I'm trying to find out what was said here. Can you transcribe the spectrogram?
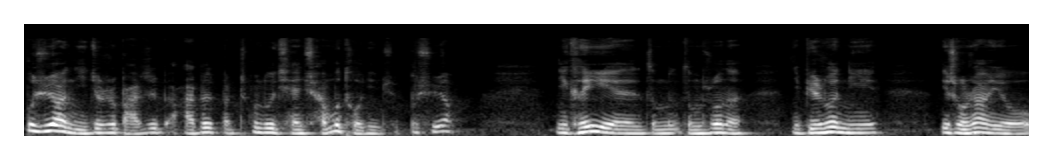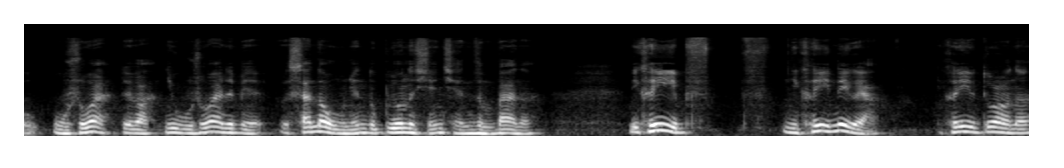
不需要你就是把这啊不把这么多钱全部投进去，不需要。你可以怎么怎么说呢？你比如说你你手上有五十万，对吧？你五十万这边三到五年都不用的闲钱怎么办呢？你可以你可以那个呀，你可以多少呢？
